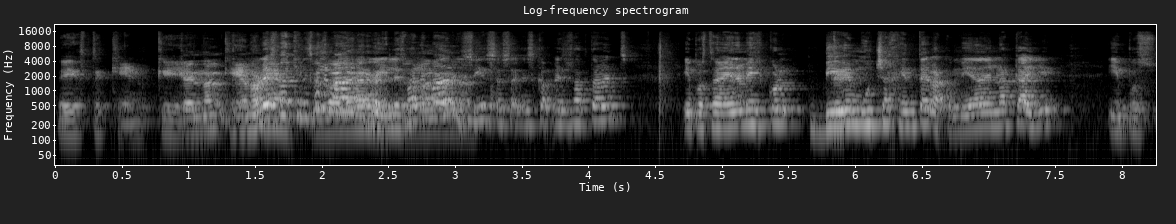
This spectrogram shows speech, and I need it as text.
este, que, que, Que no- que que no no les, les les vale madre, güey, les vale madre, sí, es- es- es- exactamente. Y pues también en México vive Sí. mucha gente de la comida en la calle. Y pues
